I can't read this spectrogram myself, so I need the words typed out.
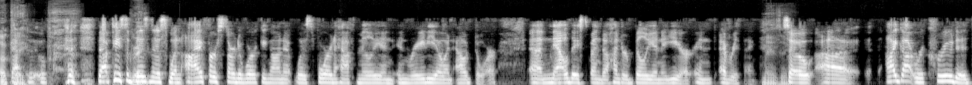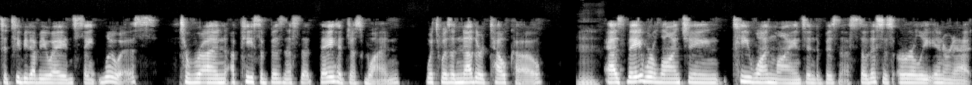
okay. that, that piece of business, when I first started working on it, was four and a half million in radio and outdoor. And now they spend a hundred billion a year in everything. Amazing. So uh, I got recruited to TBWA in St. Louis to run a piece of business that they had just won, which was another telco mm. as they were launching T1 lines into business. So this is early internet.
